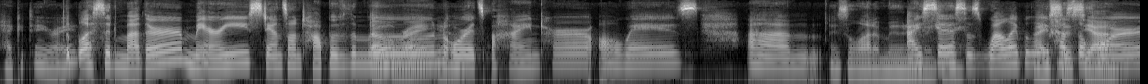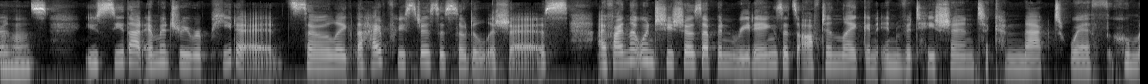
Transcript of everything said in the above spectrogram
Hecate, right? the Blessed Mother, Mary stands on top of the moon, Oh, right, yeah. or it's behind her always. Um, There's a lot of moon. Isis as well, I believe, has the yeah, uh-huh. horns. You see that imagery repeated. So, like, the high priestess is so delicious. I find that when she shows up in readings, it's often like an invitation to connect with whom,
